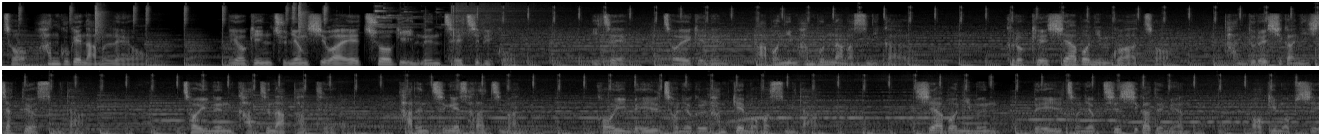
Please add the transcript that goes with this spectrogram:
저 한국에 남을래요. 여긴 준영 씨와의 추억이 있는 제 집이고 이제 저에게는 아버님 한 분 남았으니까요. 그렇게 시아버님과 저 단둘의 시간이 시작되었습니다. 저희는 같은 아파트, 다른 층에 살았지만 거의 매일 저녁을 함께 먹었습니다. 시아버님은 매일 저녁 7시가 되면 어김없이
